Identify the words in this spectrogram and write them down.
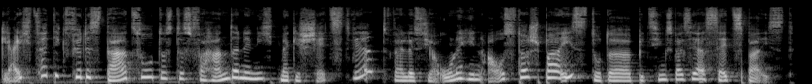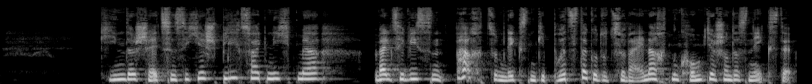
Gleichzeitig führt es dazu, dass das Vorhandene nicht mehr geschätzt wird, weil es ja ohnehin austauschbar ist oder beziehungsweise ersetzbar ist. Kinder schätzen sich ihr Spielzeug nicht mehr, weil sie wissen, ach, zum nächsten Geburtstag oder zu Weihnachten kommt ja schon das nächste.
